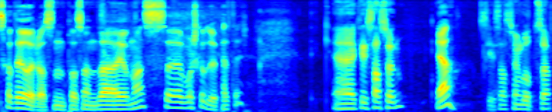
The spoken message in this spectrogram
skal til Åråsen på søndag, Jonas. Eh, Hvor skal du, Petter? Eh, Kristiansund. Ja. Kristiansund Godset.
